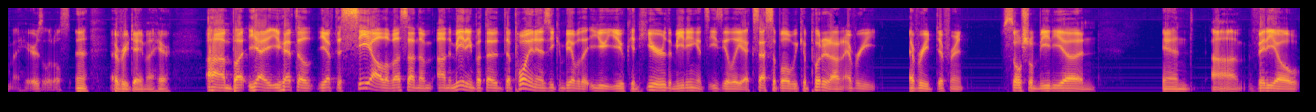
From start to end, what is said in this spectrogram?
my hair is a little eh, every day. My hair, um, but yeah, you have to you have to see all of us on the on the meeting. But the the point is, you can be able to you you can hear the meeting. It's easily accessible. We could put it on every every different social media and and um, video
